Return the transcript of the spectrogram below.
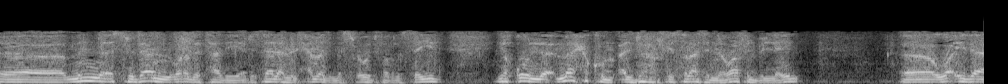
آه، من السودان وردت هذه الرسالة من حمد مسعود فضل السيد. يقول ما حكم الجهر في صلاة النوافل بالليل؟ آه، وإذا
